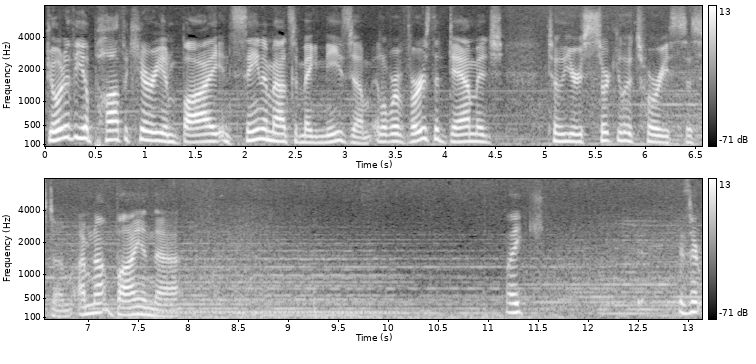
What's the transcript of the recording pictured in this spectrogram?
Go to the apothecary and buy insane amounts of magnesium. It'll reverse the damage to your circulatory system. I'm not buying that. Like, is there.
